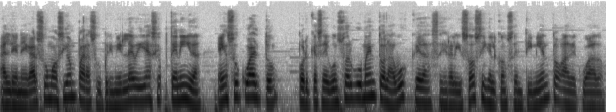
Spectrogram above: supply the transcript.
al denegar su moción para suprimir la evidencia obtenida en su cuarto porque según su argumento la búsqueda se realizó sin el consentimiento adecuado.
